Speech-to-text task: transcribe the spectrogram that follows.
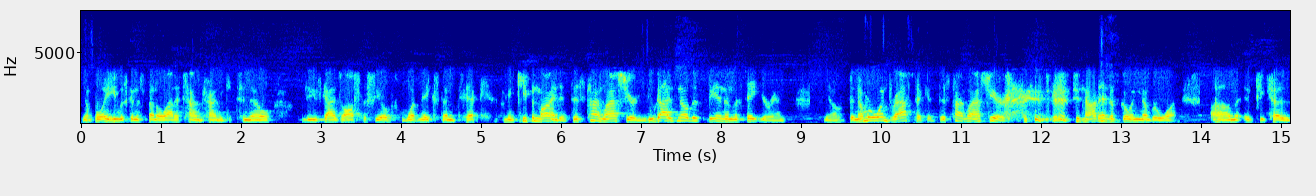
you know, boy, he was going to spend a lot of time trying to get to know these guys off the field, what makes them tick. I mean, keep in mind at this time last year, you guys know this being in the state you're in you know, the number one draft pick at this time last year did not end up going number one um, because,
